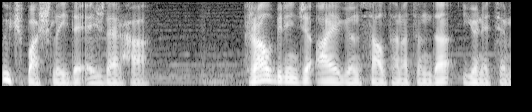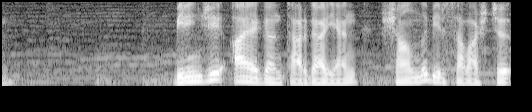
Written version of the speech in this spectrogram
Üç başlıydı ejderha. Kral 1. Aegon saltanatında yönetim. 1. Aegon Targaryen şanlı bir savaşçı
